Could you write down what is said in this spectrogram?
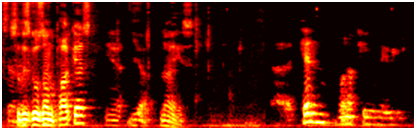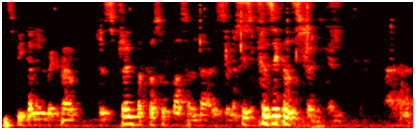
So this goes on the podcast. Yeah. Yeah. Nice. Uh, can one of you maybe speak a little bit about the strength of Rasulullah sallallahu alaihi wasallam, his physical strength, and, uh,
